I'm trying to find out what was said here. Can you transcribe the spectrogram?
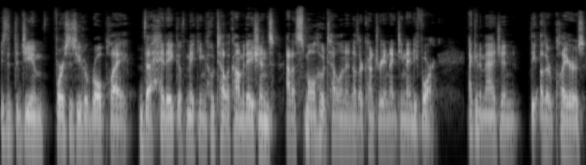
is that the GM forces you to roleplay the headache of making hotel accommodations at a small hotel in another country in 1994. I can imagine the other players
